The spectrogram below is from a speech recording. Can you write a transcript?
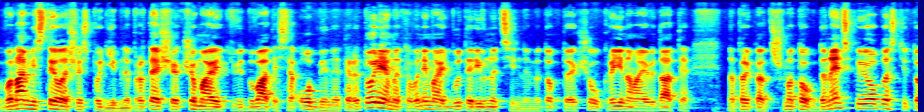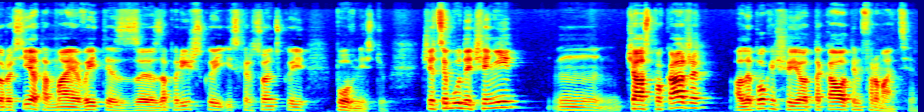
Вона містила щось подібне про те, що якщо мають відбуватися обміни територіями, то вони мають бути рівноцінними. Тобто, якщо Україна має віддати, наприклад, шматок Донецької області, то Росія там має вийти з Запорізької і з Херсонської повністю. Чи це буде чи ні, час покаже, але поки що є от така от інформація.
